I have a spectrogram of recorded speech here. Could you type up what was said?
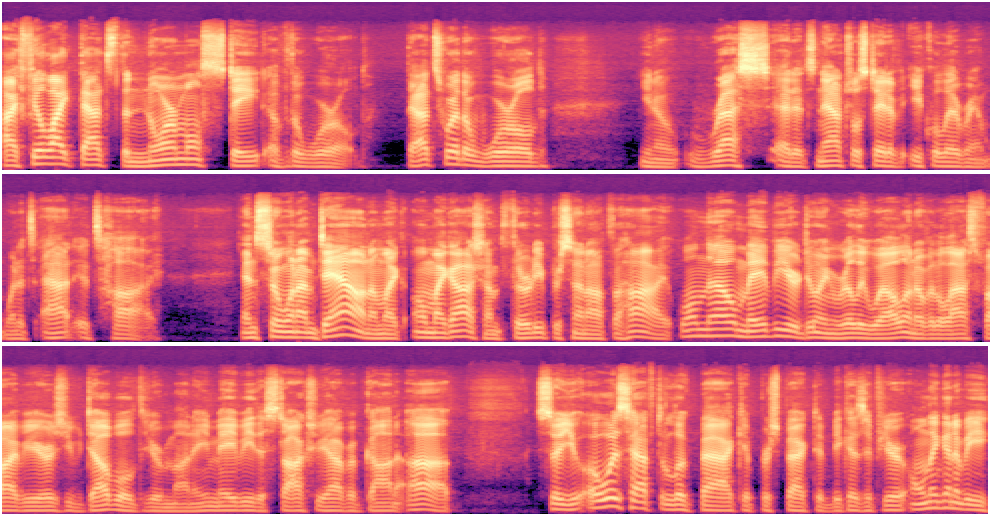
I feel like that's the normal state of the world. That's where the world, you know, rests at its natural state of equilibrium when it's at its high. And so when I'm down, I'm like, oh my gosh, I'm 30% off the high. Well, no, maybe you're doing really well. And over the last five years, you've doubled your money. Maybe the stocks you have have gone up. So you always have to look back at perspective because if you're only going to be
